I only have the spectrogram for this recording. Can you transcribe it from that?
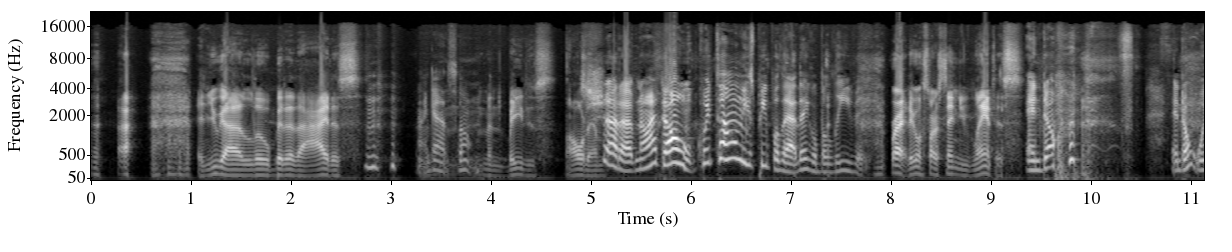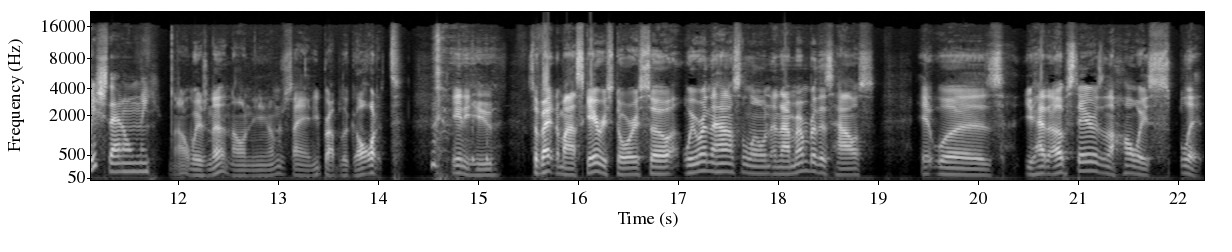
and you got a little bit of the itis I got something. and the beatus, all them. Shut up. No, I don't. Quit telling these people that. They gonna believe it. Right? They're gonna start sending you Lantis. And don't and don't wish that on me. I don't wish nothing on you. I'm just saying you probably got it. Anywho, so back to my scary story. So we were in the house alone, and I remember this house. It was you had upstairs and the hallway split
